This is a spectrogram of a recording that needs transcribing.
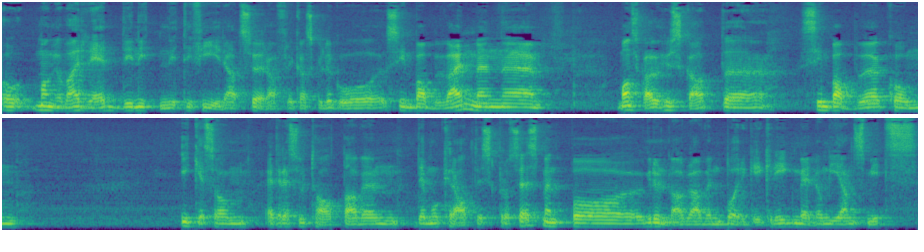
og Mange var redd i 1994 at Sør-Afrika skulle gå Zimbabwe-veien. Men eh, man skal jo huske at eh, Zimbabwe kom ikke som et resultat av en demokratisk prosess, men på grunnlag av en borgerkrig mellom Ian Smiths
